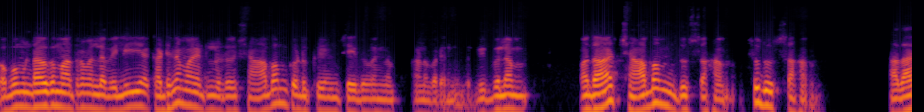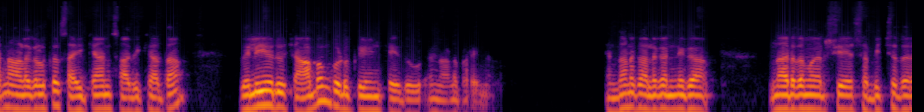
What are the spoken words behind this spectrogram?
കോപമുണ്ടാവുക മാത്രമല്ല വലിയ കഠിനമായിട്ടുള്ളൊരു ശാപം കൊടുക്കുകയും ചെയ്തു എന്നും ആണ് പറയുന്നത്. വിപുലം അതാ ശാപം ദുസ്സഹം സുദുസ്സഹം. സാധാരണ ആളുകൾക്ക് സഹിക്കാൻ സാധിക്കാത്ത വലിയൊരു ശാപം കൊടുക്കുകയും ചെയ്തു എന്നാണ് പറയുന്നത്. എന്താണ് കാലകന്യക നാരദ മഹർഷിയെ ശപിച്ചത്?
